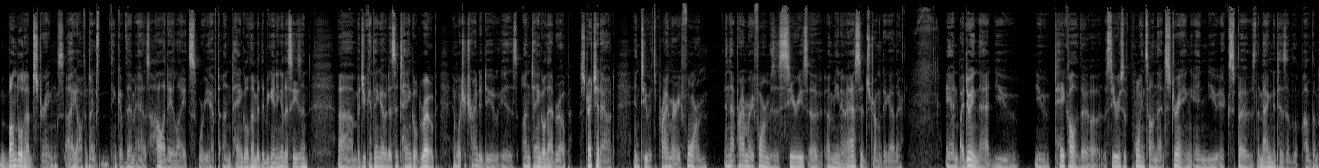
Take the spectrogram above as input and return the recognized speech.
bundled up strings. I oftentimes think of them as holiday lights, where you have to untangle them at the beginning of the season. Um, but you can think of it as a tangled rope. And what you're trying to do is untangle that rope, stretch it out into its primary form. And that primary form is a series of amino acids strung together. And by doing that, you you take all of the uh, series of points on that string and you expose the magnetism of them.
